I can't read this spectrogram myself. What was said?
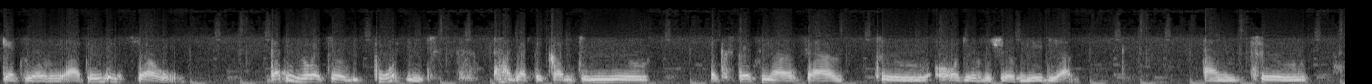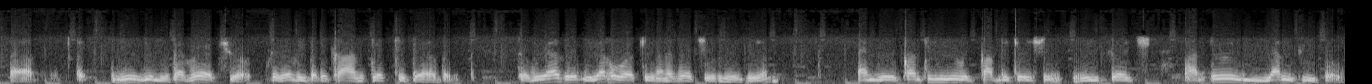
get where we are. This is so. That is why it's so important uh, that we continue expressing ourselves through audiovisual media and through uh, museums are virtual, so everybody can't get to Durban. So we are we are working on a virtual museum and we'll continue with publications, research until young people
